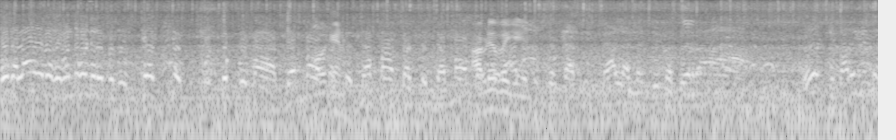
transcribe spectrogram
முதலாவது வந்து கொண்டிருப்பது முத்துக்குமார். செம்மாப்பட்டு செம்மாப்பட்டு செம்மாப்பட்டு. மேல லட்சுமி ஓட்டு வருகின்ற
